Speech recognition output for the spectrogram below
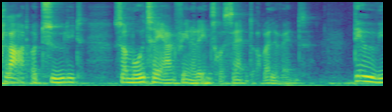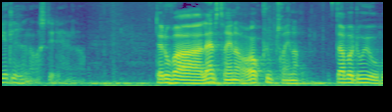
klart og tydeligt, så modtageren finder det interessant og relevant. Det er jo i virkeligheden også det, det handler om. Da du var landstræner og klubtræner, der var du jo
